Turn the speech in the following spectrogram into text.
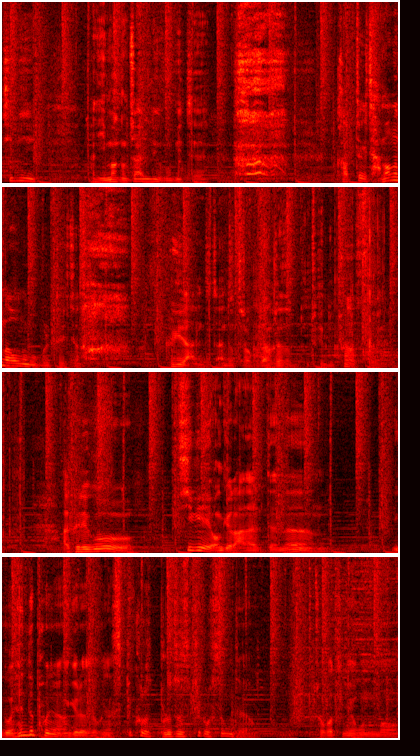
TV 한 이만큼 잘리고 밑에 갑자기 자막 나오는 거 볼 때 있잖아. 그게 안, 좋- 안 좋더라고. 난 그래서 이렇게 눕혀놨어요. 아 그리고 TV에 연결 안 할 때는 이거 핸드폰이랑 연결해서 그냥 스피커로 블루투스 스피커로 쓰면 돼요. 저 같은 경우는 뭐,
